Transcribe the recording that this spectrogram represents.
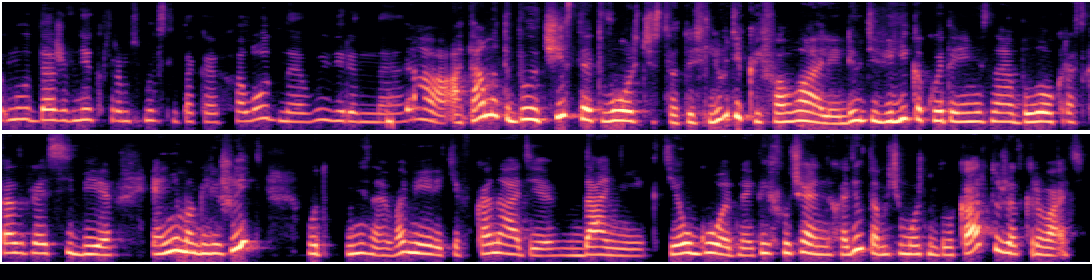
ну, даже в некотором смысле такая холодная, выверенная. Да, а там это было чистое творчество, то есть люди кайфовали, люди вели какой-то, я не знаю, блог, рассказывали о себе, и они могли жить, вот, не знаю, в Америке, в Канаде, в Дании, где угодно, и ты их случайно находил, там еще можно было карту уже открывать,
